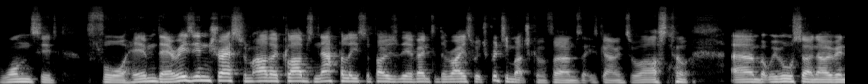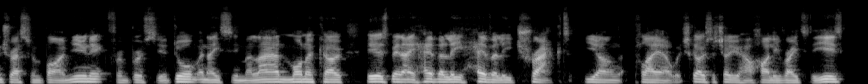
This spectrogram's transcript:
wanted for him. There is interest from other clubs. Napoli supposedly have entered the race, which pretty much confirms that he's going to Arsenal. Um, but we've also know of interest from Bayern Munich, from Borussia Dortmund, AC Milan, Monaco. He has been a heavily, heavily tracked young player, which goes to show you how highly rated he is.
